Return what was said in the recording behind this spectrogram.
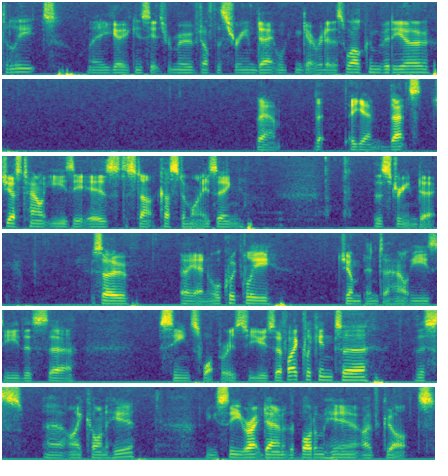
delete, there you go, you can see it's removed off the stream deck, we can get rid of this welcome video, bam, that, again, that's just how easy it is to start customizing the stream deck. so again, we'll quickly jump into how easy this uh, scene swapper is to use. So if I click into this uh, icon here, you can see right down at the bottom here I've got,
